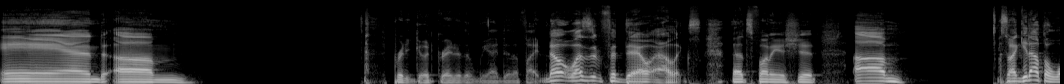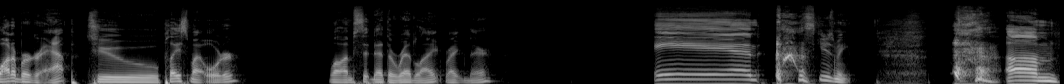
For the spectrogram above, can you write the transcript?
And um pretty good, greater than we identified. No, it wasn't Fidel Alex. That's funny as shit. Um so I get out the Whataburger app to place my order while I'm sitting at the red light right there. And excuse me. um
